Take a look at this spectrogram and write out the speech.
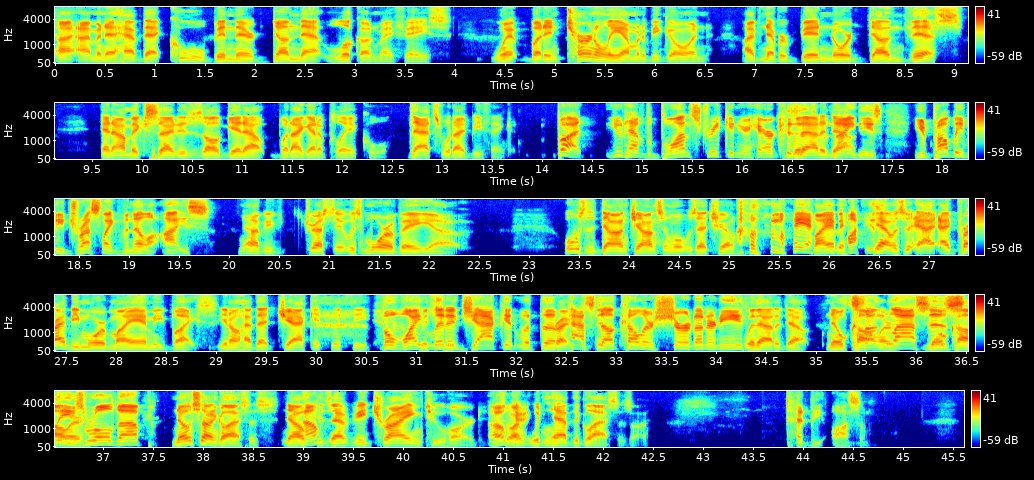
I'm going to have that cool, been there, done that look on my face. When, but internally, I'm going to be going. I've never been nor done this, and I'm excited as all get out, but I got to play it cool. That's what I'd be thinking. But you'd have the blonde streak in your hair because it's Without a the doubt. 90s. You'd probably be dressed like Vanilla Ice. No, I'd be dressed. It was more of a. Uh, what was the Don Johnson? What was that show? Miami, Miami. Vice. Yeah, it was. I, I'd probably be more Miami Vice. You know, have that jacket with the The white linen the- jacket with the Right, with pastel color shirt underneath. without a doubt. No collar, Sunglasses, no collar, sleeves rolled up. no sunglasses. No, No? because that would be trying too hard. So I wouldn't have the glasses on. That'd be awesome.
